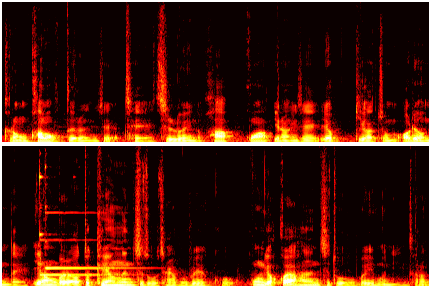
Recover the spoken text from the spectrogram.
그런 과목들은 이제 제 진로인 화학공학이랑 이제 엮기가 좀 어려운데 이런 걸 어떻게 엮는지도 잘 모르겠고 꼭 엮어야 하는지도 의문이 들어요.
